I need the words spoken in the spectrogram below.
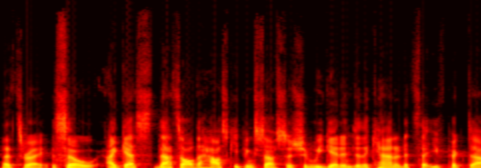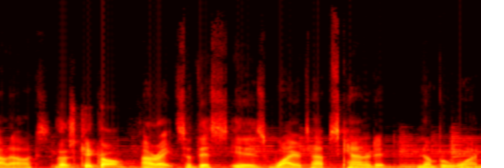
that's right. So I guess that's all the housekeeping stuff. So should we get into the candidates that you've picked out, Alex? Let's kick on. All right. So this is wiretaps candidate number one.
